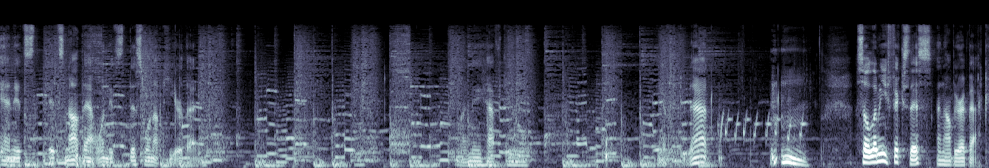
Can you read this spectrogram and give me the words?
And it's it's not that one, it's this one up here then. I may have to may have to do that. so let me fix this and I'll be right back.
